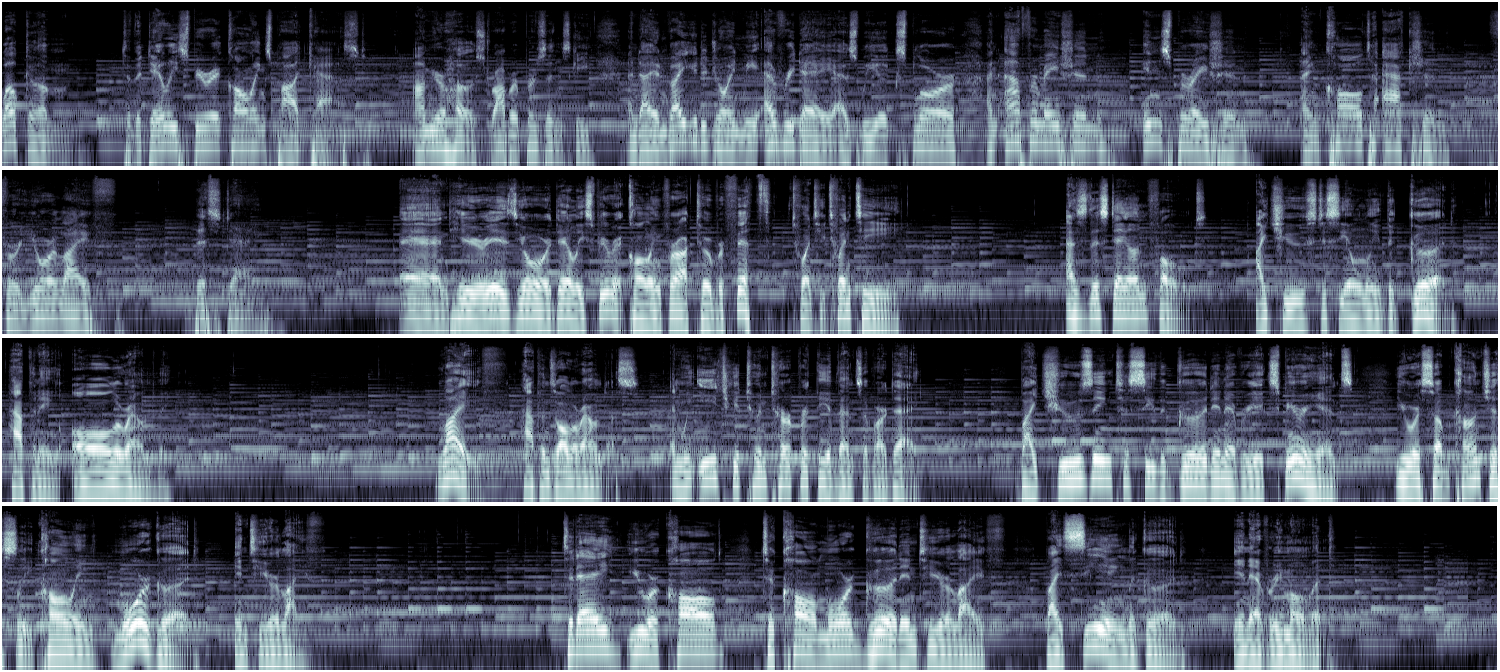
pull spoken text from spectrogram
Welcome to the Daily Spirit Callings Podcast. I'm your host, Robert Brzezinski, and I invite you to join me every day as we explore an affirmation, inspiration, and call to action for your life this day. And here is your Daily Spirit Calling for October 5th, 2020. As this day unfolds, I choose to see only the good happening all around me. Life happens all around us, and we each get to interpret the events of our day. By choosing to see the good in every experience, you are subconsciously calling more good into your life. Today, you are called to call more good into your life by seeing the good in every moment.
